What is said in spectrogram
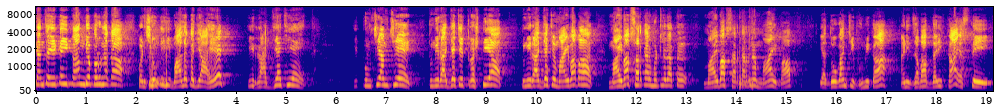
त्यांचं एकही काम देव करू नका. पण शेवटी ही बालकं जी आहेत ही राज्याची आहेत. ही तुमची आमची आहेत. तुम्ही राज्याचे ट्रस्टी आहात. तुम्ही राज्याचे मायबाप आहात. मायबाप सरकार म्हटलं जातं. मायबाप सरकारनं मायबाप या दोघांची भूमिका आणि जबाबदारी काय असते?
